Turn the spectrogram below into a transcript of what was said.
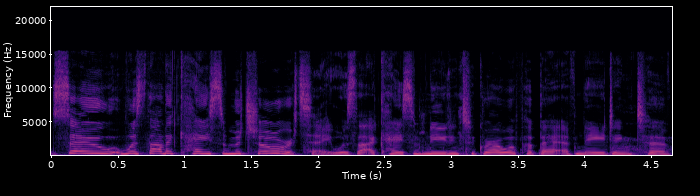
So, was that a case of maturity? Was that a case of needing to grow up a bit, of needing to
